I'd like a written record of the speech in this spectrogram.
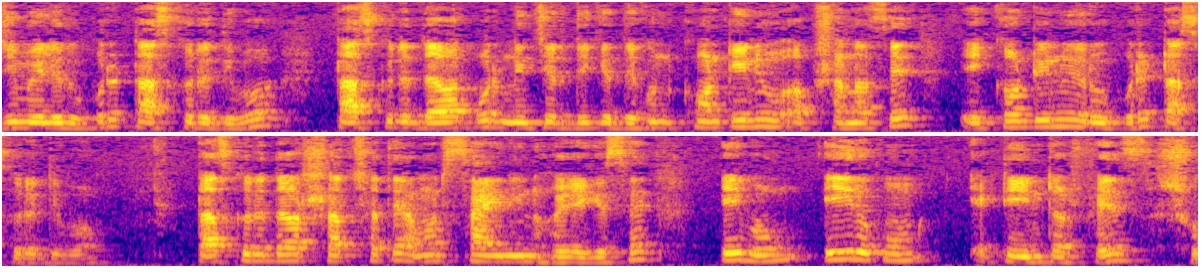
জিমেইলের উপরে টাচ করে দিব। টাচ করে দেওয়ার পর নিচের দিকে দেখুন কন্টিনিউ অপশন আছে, এই কন্টিনিউ এর উপরে টাচ করে দিব। টাচ করে দেওয়ার সাথে সাথে আমার সাইন ইন হয়ে গেছে এবং এইরকম একটি ইন্টারফেস শো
